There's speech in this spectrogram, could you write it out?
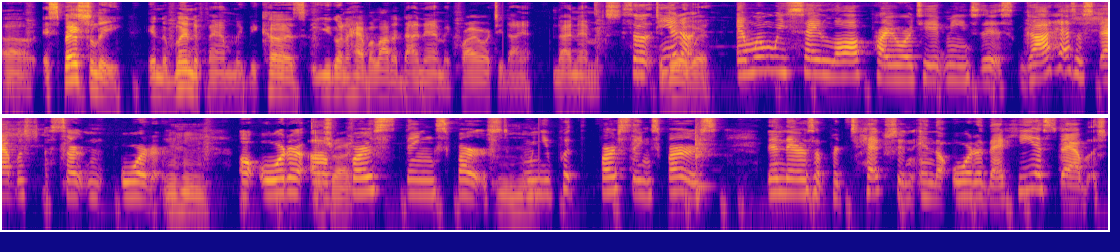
uh, especially in the blended family, because you're going to have a lot of dynamic priority dy- dynamics So, you deal know, with. And when we say law of priority, it means this God has established a certain order, hmm a order of right. first things 1st Mhm. When you put first things first, then there's a protection in the order that He established.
